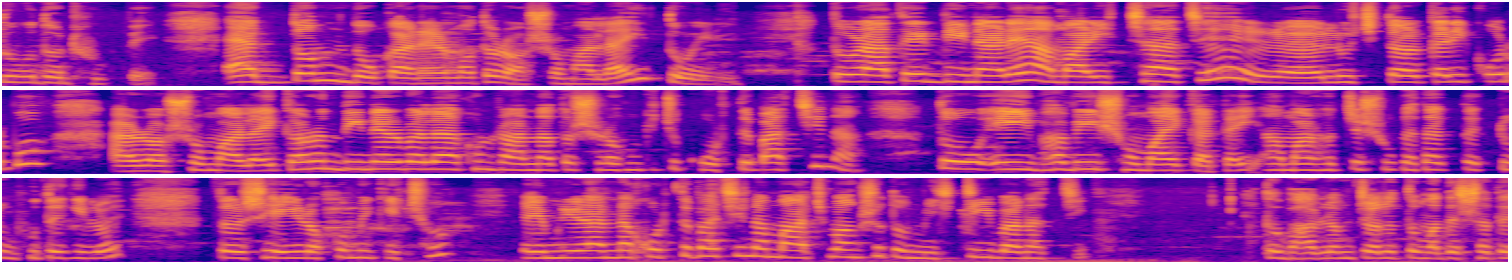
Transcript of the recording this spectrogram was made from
দুধও ঢুকবে। একদম দোকানের মতো রসমালাই তৈরি। তো রাতের ডিনারে আমার ইচ্ছা আছে লুচি তরকারি করব আর রসমালাই। কারণ দিনের বেলা এখন রান্না তো সেরকম কিছু করতে পারছি না। তো এইভাবেই সময় কাটাই। আমার হচ্ছে সুখে থাকতে একটু ভূতে কিলোয় তো সেই রকমই কিছু। এমনি রান্না করতে পারছি না। মাছ, মাংস তো মিষ্টিই বানাচ্ছি। তো ভাবলাম চলো তোমাদের সাথে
